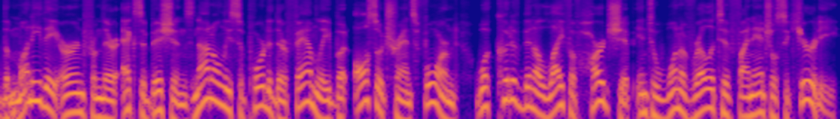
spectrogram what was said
The money they earned from their exhibitions not only supported their family but also transformed what could have been a life of hardship into one of relative financial security.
